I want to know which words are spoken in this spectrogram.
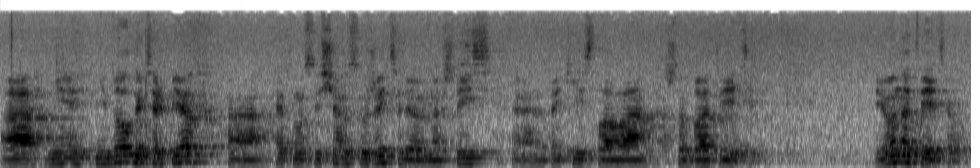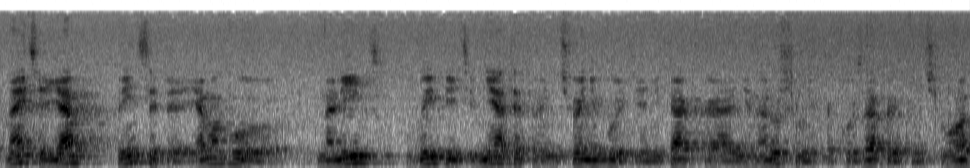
А, не- недолго терпев, а, этому священнослужителю нашлись э, такие слова, чтобы ответить. И он ответил, знаете, я, в принципе, я могу налить, выпить, мне от этого ничего не будет. Я никак э, не нарушу никакую заповедь, ничего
